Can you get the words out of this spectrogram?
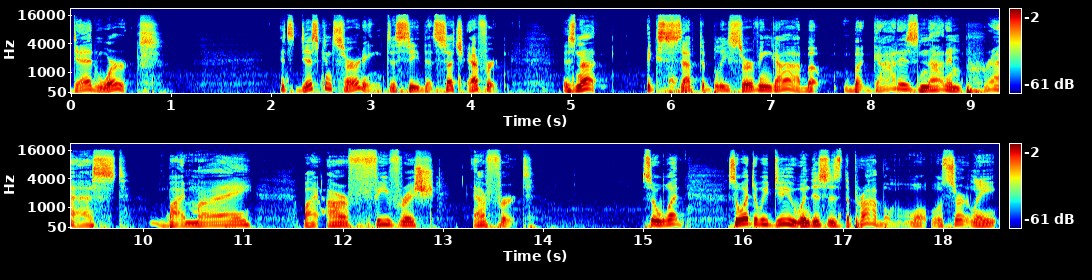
dead works. It's disconcerting to see that such effort is not acceptably serving God, but but God is not impressed by my by our feverish effort. So what so what do we do when this is the problem? Well, well certainly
